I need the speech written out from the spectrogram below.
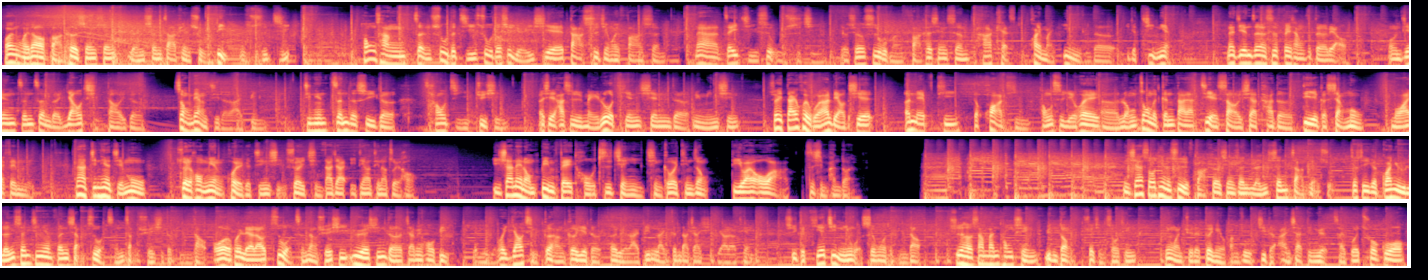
欢迎回到法克先生人生诈骗术第五十集。通常整数的集数都是有一些大事件会发生，那这一集是五十集，有时候是我们法克先生 Podcast 快满一年的一个纪念。那今天真的是非常不得了，我们今天真正的邀请到一个重量级的来宾，今天真的是一个超级巨星，而且她是美若天仙的女明星。所以待会我要聊一些 NFT 的话题，同时也会呃隆重的跟大家介绍一下她的第二个项目 Moi Family。那今天的节目最后面会有一个惊喜，所以请大家一定要听到最后。以下内容并非投资建议，请各位听众 DYOR 自行判断。你现在收听的是法克先生人生诈骗术，这是一个关于人生经验分享、自我成长学习的频道，偶尔会聊聊自我成长学习、育儿心得、加密货币，我们也会邀请各行各业的特别来宾来跟大家一起聊聊天，是一个贴近你我生活的频道，适合上班通勤、运动、睡前收听。听完觉得对你有帮助，记得按下订阅，才不会错过哦。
